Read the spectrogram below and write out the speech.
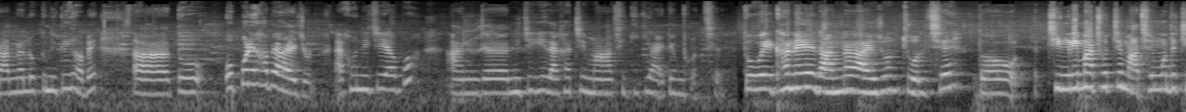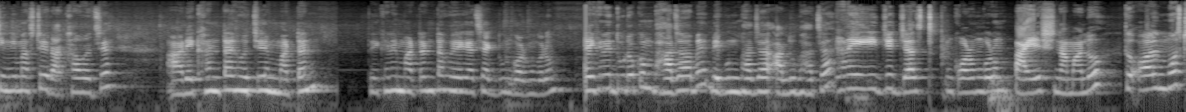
রান্নার লোক তো নিতেই হবে। তো ওপরে হবে আয়োজন। এখন নিচে যাব অ্যান্ড নিচে গিয়ে দেখাচ্ছি মা আছে কী কী আইটেম করছে। তো এখানে রান্নার আয়োজন চলছে, তো চিংড়ি মাছ হচ্ছে, মাছের মধ্যে চিংড়ি মাছটাই রাখা হয়েছে। আর এখানটায় হচ্ছে মাটন তো এখানে মাটনটা হয়ে গেছে একদম গরম গরম। এখানে দু রকম ভাজা হবে, বেগুন ভাজা, আলু ভাজা। এখানে এই যে জাস্ট গরম গরম পায়েস নামালো। তো অলমোস্ট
